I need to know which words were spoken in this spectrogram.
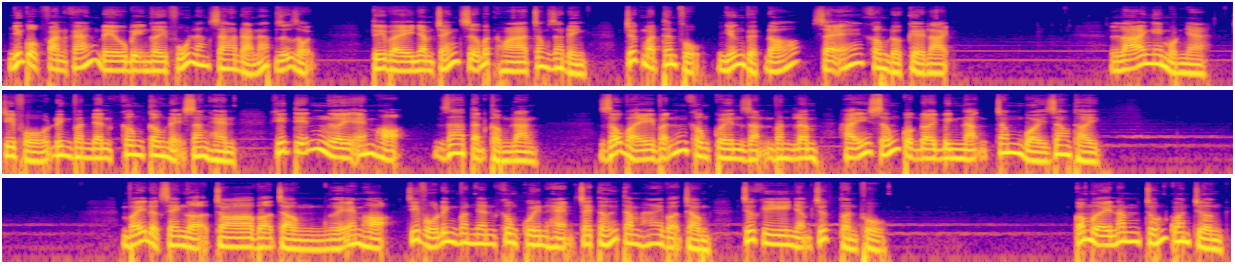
những cuộc phản kháng đều bị người Phú Lang Sa đàn áp dữ dội. Tuy vậy nhằm tránh sự bất hòa trong gia đình, trước mặt thân phụ, những việc đó sẽ không được kể lại. Là anh em một nhà, tri phủ Đinh Văn Nhân không câu nệ sang hèn khi tiễn người em họ ra tận cổng làng. Dẫu vậy vẫn không quên dặn Văn Lâm hãy sống cuộc đời bình lặng trong buổi giao thời. vẫy được xe ngựa cho vợ chồng người em họ, chi phủ Đinh Văn Nhân không quên hẹn sẽ tới thăm hai vợ chồng trước khi nhậm chức tuần phủ. Có 10 năm trốn quan trường,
